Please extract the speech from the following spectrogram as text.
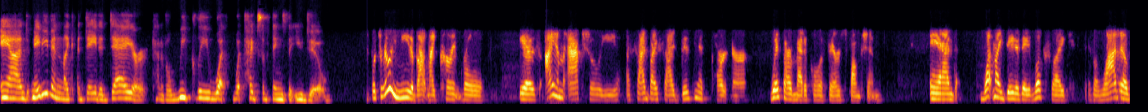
and maybe even like a day to day or kind of a weekly what what types of things that you do what's really neat about my current role is i am actually a side by side business partner with our medical affairs function and what my day to day looks like is a lot of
